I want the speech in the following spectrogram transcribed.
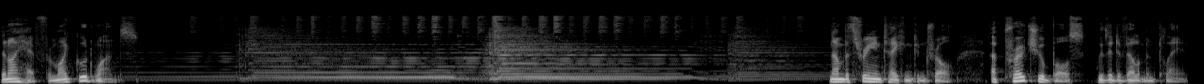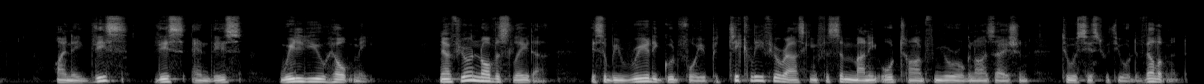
than I have from my good ones. Number three in taking control approach your boss with a development plan. I need this, this, and this. Will you help me? Now, if you're a novice leader, This will be really good for you, particularly if you're asking for some money or time from your organisation to assist with your development.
